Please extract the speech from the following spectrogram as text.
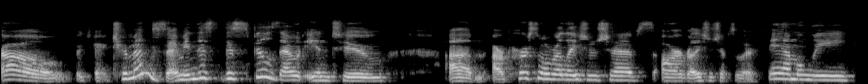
Oh, tremendous! I mean, this this spills out into um, our personal relationships, our relationships with our family,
